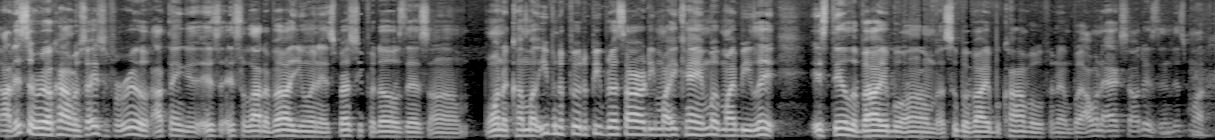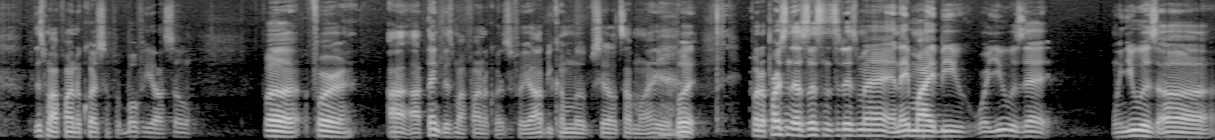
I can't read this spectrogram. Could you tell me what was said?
No, this is a real conversation for real. I think it's it's a lot of value in it, especially for those that's um want to come up. Even if the people that's already might came up might be lit, it's still a valuable um a super valuable convo for them. But I want to ask y'all this, and this my this my final question for both of y'all. So for for I, I think this is my final question for y'all. I'll be coming up shit on top of my head, but for the person that's listening to this man, and they might be where you was at when you was uh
